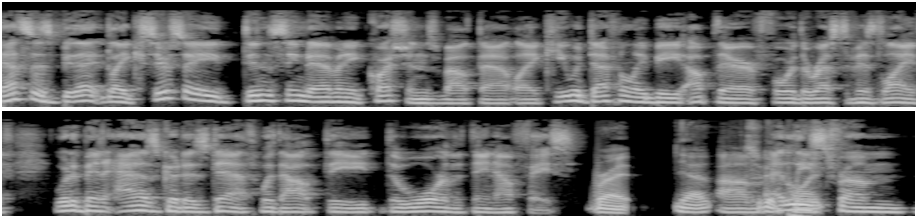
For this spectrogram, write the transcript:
That's as, that, like, Cersei didn't seem to have any questions about that. Like, he would definitely be up there for the rest of his life. Would have been as good as death without the, the war that they now face Right. Yeah. um, at point. least from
